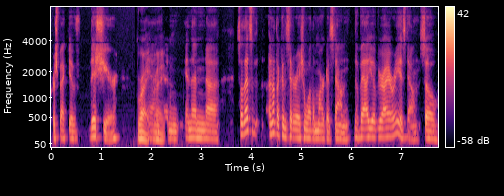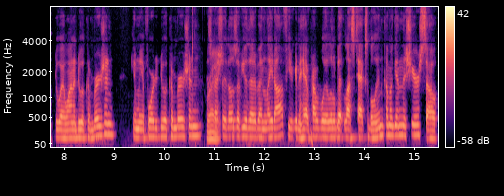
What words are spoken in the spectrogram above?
perspective this year? Right, and, right. And, and then uh, so that's another consideration while the market's down. The value of your IRA is down. So do I want to do a conversion? Can we afford to do a conversion? Right. Especially those of you that have been laid off, you're going to have probably a little bit less taxable income again this year. So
